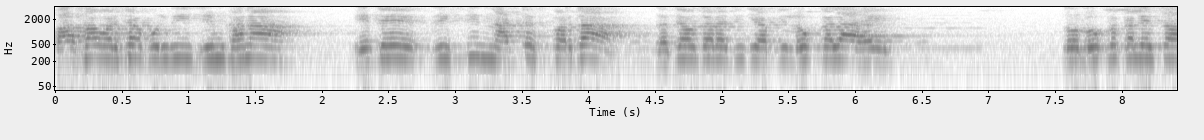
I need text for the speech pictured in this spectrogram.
पाच सहा वर्षापूर्वी जिमखाना येथे क्रिस्टीन नाट्य स्पर्धा दशावताराची जी आपली लोककला आहे. तो लोककलेचा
